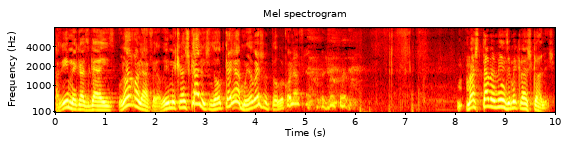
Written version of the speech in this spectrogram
אז אם מגז גייז, הוא לא יכול להפר, ואם מקרש קלי, שזה עוד קיים, הוא יורש אותו, הוא יכול להפר. מה שאתה מבין זה מקרש קליש.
